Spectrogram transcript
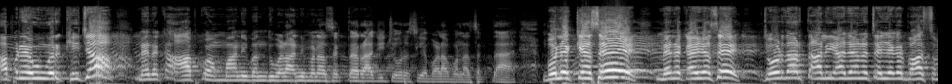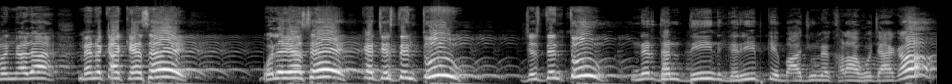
अपने उम्र खींचा। मैंने कहा, आपको अंबानी बंधु बड़ा नहीं बना सकता, राजू चौरसिया बड़ा बना सकता है। बोले, कैसे? मैंने कहा, ऐसे, जोरदार ताली आ जाना चाहिए अगर बात समझ में आ जाए। मैंने कहा, कैसे? बोले, ऐसे कि जिस दिन तू, जिस दिन तू निर्धन, दीन, गरीब के बाजू में खड़ा हो जाएगा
